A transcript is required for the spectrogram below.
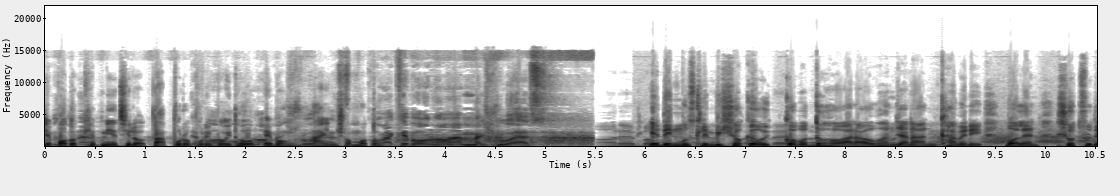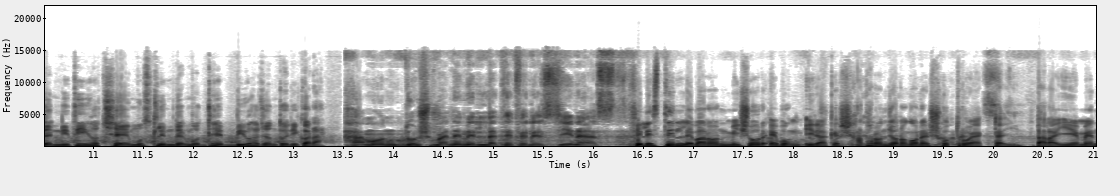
যে পদক্ষেপ নিয়েছিল তা পুরোপুরি বৈধ এবং আইনসম্মত। کمک به آنها هم مشروع است এদিন মুসলিম বিশ্বকে ঐক্যবদ্ধ হওয়ার আহ্বান জানান খামেনি বলেন শত্রুদের নীতি হচ্ছে মুসলিমদের মধ্যে বিভাজন তৈরি করা همون دشمن ملت فلسطین است ফিলিস্তিন লেবানন মিশর এবং ইরাকের সাধারণ জনগণের শত্রু একটাই তারা ইয়েমেন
